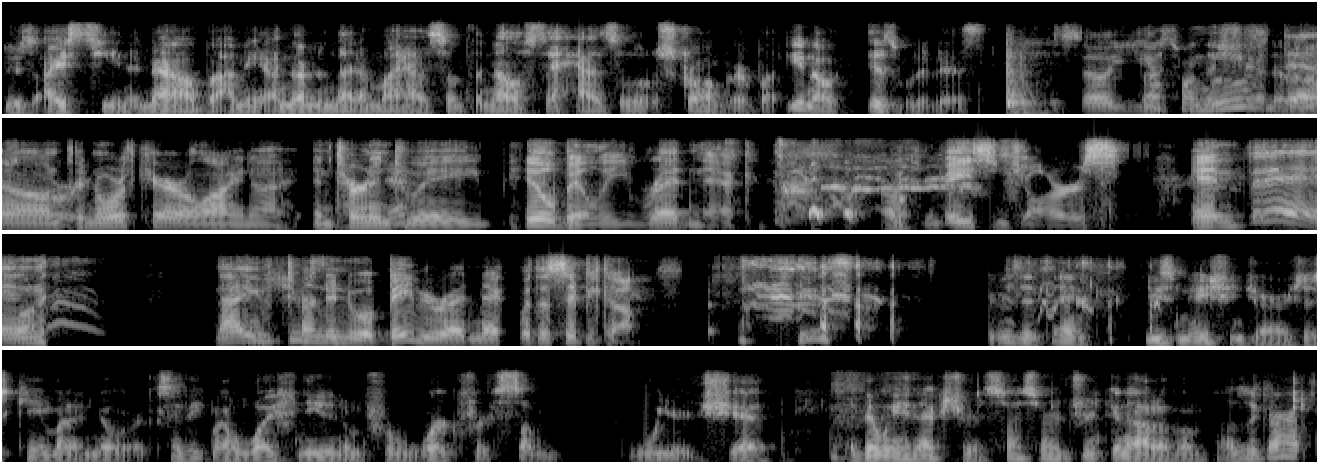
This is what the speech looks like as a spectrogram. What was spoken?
there's iced tea in it now, but I mean, another night I might have something else that has a little stronger. But you know, it is what it is. So you just wanted to share moved down to North Carolina and turned into a hillbilly redneck with your mason jars, and then Well- now you've here's turned into a baby redneck with a sippy cup. Here's, here's the thing: these mason jars just came out of nowhere because I think my wife needed them for work for some weird shit, and then we had extras, so I started drinking out of them. I was like, all right,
